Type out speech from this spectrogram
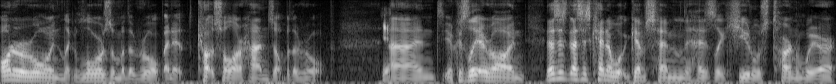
on her own like lowers him with a rope and it cuts all her hands up with a rope. Yeah. And you know, because later on, this is this is kind of what gives him his like hero's turn where.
